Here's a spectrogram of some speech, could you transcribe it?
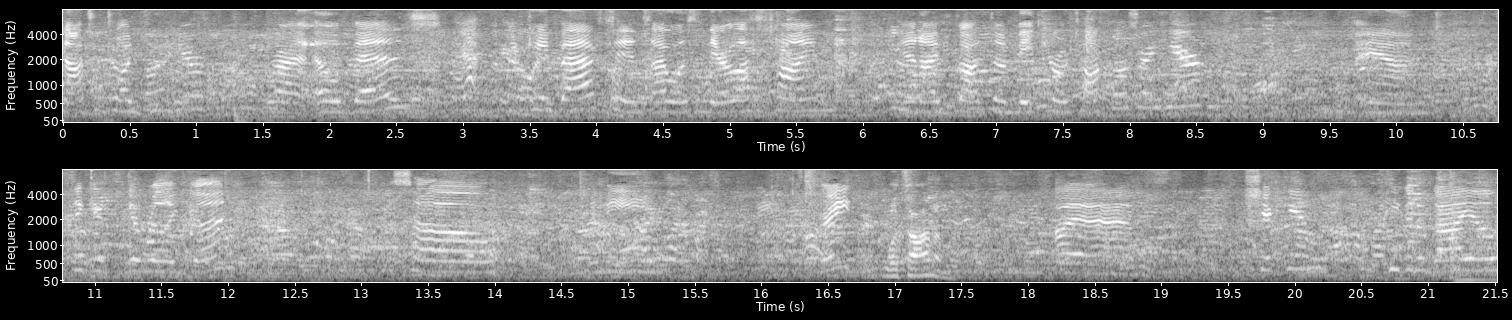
Nachojawn Jr. We're at El Vez. We came back since I wasn't there last time, and I've got the make your own tacos right here, and I think it, they're really good. So, I mean, great. What's on them? I have chicken, pico de gallo,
